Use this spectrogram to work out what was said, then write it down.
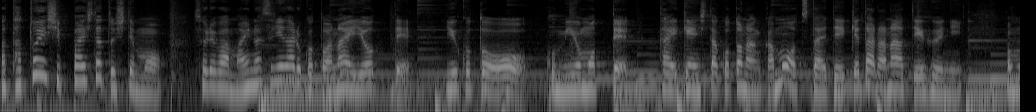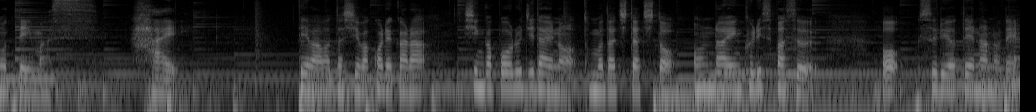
まあ、たとえ失敗したとしてもそれはマイナスになることはないよっていうことをこう身をもって体験したことなんかも伝えていけたらなっていうふうに思っています。はい。では私はこれからシンガポール時代の友達たちとオンラインクリスマスをする予定なので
